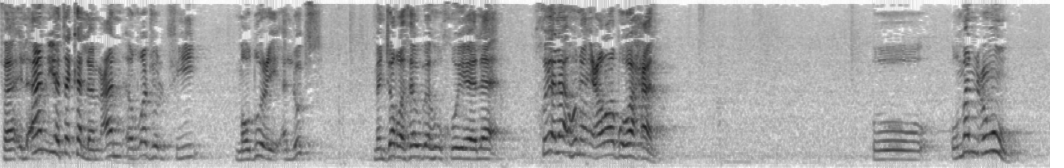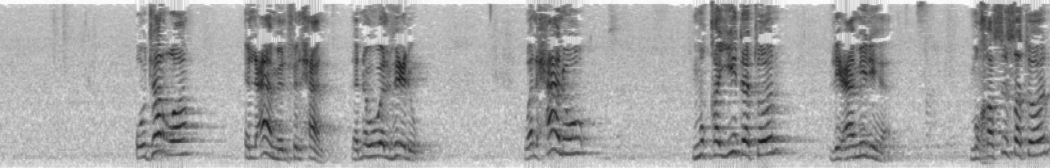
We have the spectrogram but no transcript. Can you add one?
فالآن يتكلم عن الرجل في موضوع اللبس. من جر ثوبه خيلاء. خيلاء هنا إعرابها حال. ومن عموم وجر العامل في الحال لأنه هو الفعل. والحال مقيدة لعاملها مخصصة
